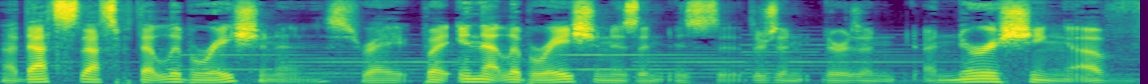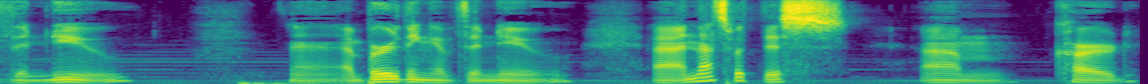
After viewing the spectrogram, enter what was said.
Uh, that's that's what that liberation is, right? But in that liberation is, a, is there's a there's a, a, nourishing of the new, uh, a birthing of the new, uh, and that's what this um, card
